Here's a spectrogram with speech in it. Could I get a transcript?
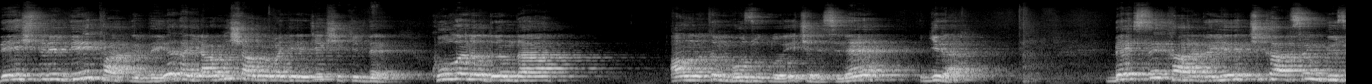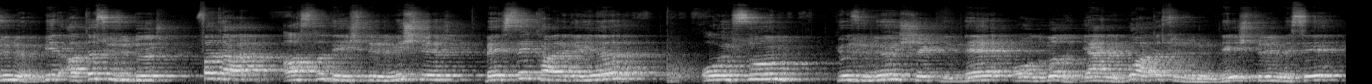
Değiştirildiği takdirde ya da yanlış anlama gelecek şekilde kullanıldığında anlatım bozukluğu içerisine girer. Besle kargayı çıkarsın gözünü bir atasözüdür. Fakat aslı değiştirilmiştir. Besle kargayı oysun gözünü şeklinde olmalı. Yani bu atasözünün değiştirilmesi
